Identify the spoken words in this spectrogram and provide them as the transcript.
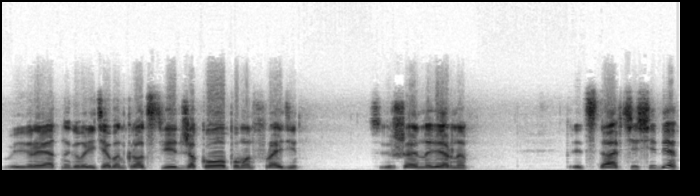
Вы, вероятно, говорите о банкротстве Джакопо Монфреди. Совершенно верно. Представьте себе,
